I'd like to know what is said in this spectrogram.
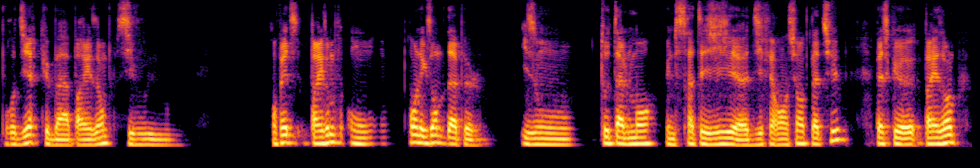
pour dire que, bah, par exemple, si vous. En fait, par exemple, on prend l'exemple d'Apple. Ils ont totalement une stratégie différenciante là-dessus. Parce que, par exemple,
